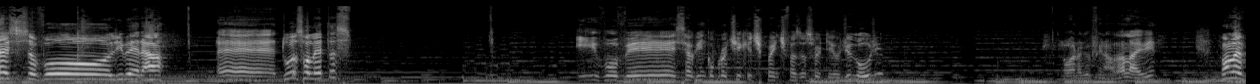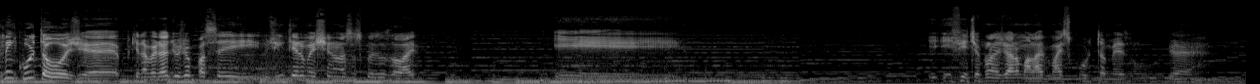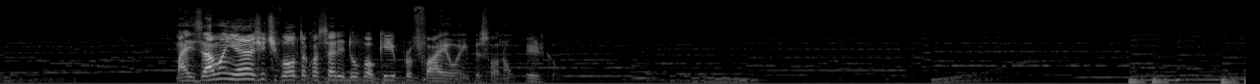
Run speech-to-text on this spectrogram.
Créditos, eu vou liberar é, duas roletas. E vou ver se alguém comprou ticket pra gente fazer o sorteio de Gold. Na hora do final da live. Foi uma live bem curta hoje, é, porque na verdade hoje eu passei o dia inteiro mexendo nessas coisas da live. E enfim, tinha planejado uma live mais curta mesmo. É. Mas amanhã a gente volta com a série do Valkyrie Profile, hein, pessoal? Não percam.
